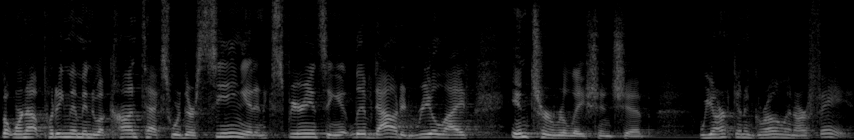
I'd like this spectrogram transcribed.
but we're not putting them into a context where they're seeing it and experiencing it lived out in real life interrelationship? We aren't going to grow in our faith.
